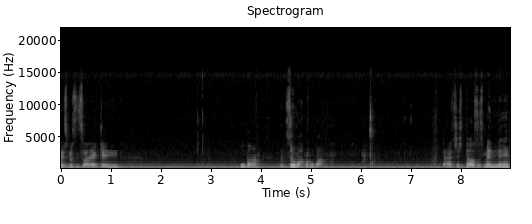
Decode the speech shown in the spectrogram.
Jetzt müssen alle erkennen. U-Bahn. Und so macht man U-Bahn. Da ist, da ist das Männle.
